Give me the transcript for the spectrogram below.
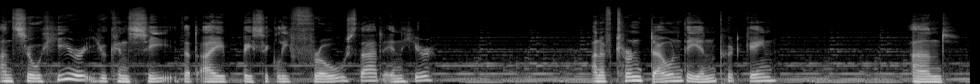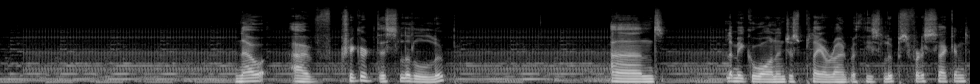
And so here you can see that I basically froze that in here. And I've turned down the input gain. And now I've triggered this little loop. And let me go on and just play around with these loops for a second.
